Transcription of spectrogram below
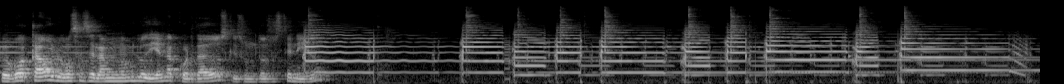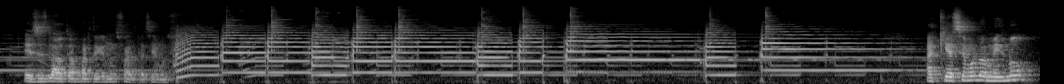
Luego acá volvemos a hacer la misma melodía en la cuerda 2, que es un do sostenido. Esa es la otra parte que nos falta, hacemos. Aquí hacemos lo mismo.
